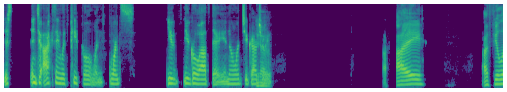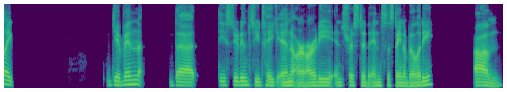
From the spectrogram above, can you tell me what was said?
just interacting with people when once you you go out there you know once you graduate. I I feel like given that these students you take in are already interested in sustainability, um,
